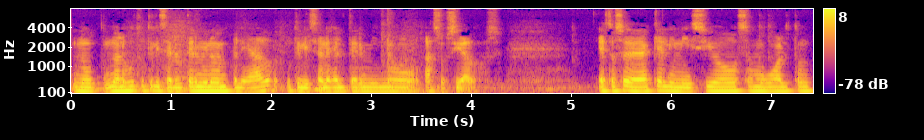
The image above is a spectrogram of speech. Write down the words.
no, no les gusta utilizar el término empleados, utilizan el término asociados. Esto se debe a que al inicio Sam Walton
